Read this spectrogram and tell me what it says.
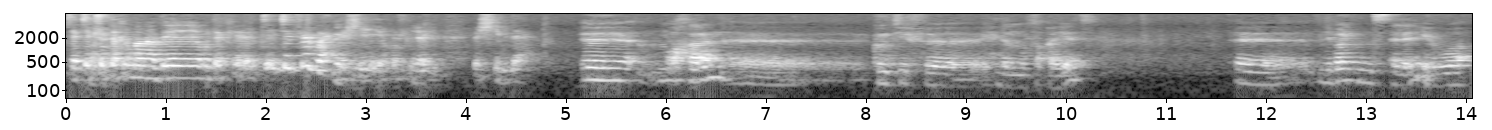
حتى تشوف داك المناظر وداك تدفع الواحد باش يخرج باش يبدع مؤخرا أه، كنت في إحدى الملتقيات. أه، اللي بغيت نسأل عليه هو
